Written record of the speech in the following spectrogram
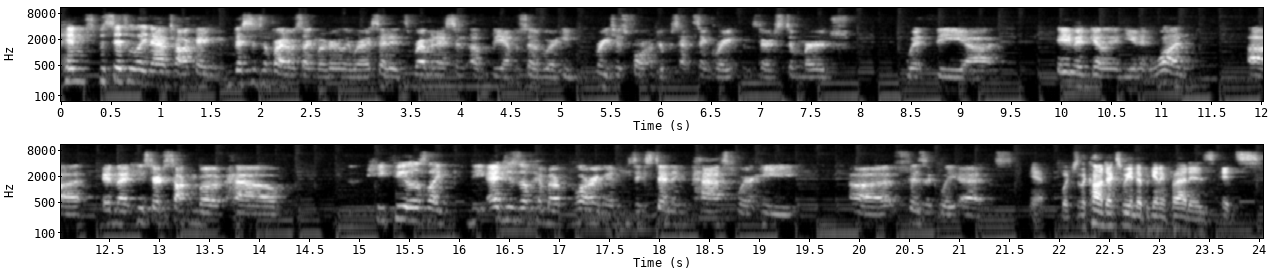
him specifically now talking. This is the part I was talking about earlier, where I said it's reminiscent of the episode where he reaches 400% sync rate and starts to merge with the uh, Evangelion Unit One. Uh, in that he starts talking about how he feels like the edges of him are blurring and he's extending past where he uh, physically ends. Yeah. Which the context we end up getting for that is it's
